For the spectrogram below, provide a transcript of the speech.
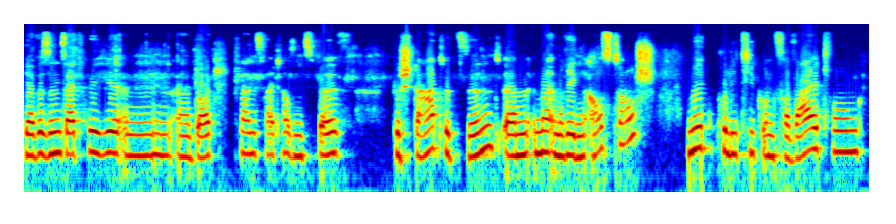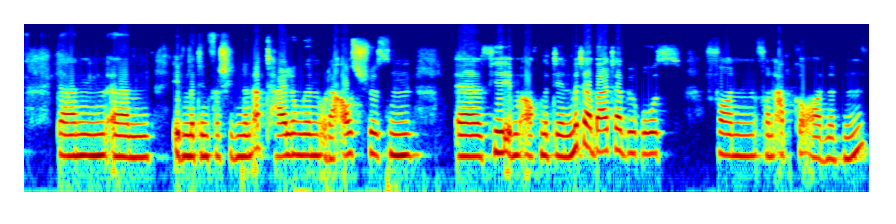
Ja, wir sind, seit wir hier in äh, Deutschland 2012 gestartet sind, ähm, immer im regen Austausch mit Politik und Verwaltung, dann ähm, eben mit den verschiedenen Abteilungen oder Ausschüssen, äh, viel eben auch mit den Mitarbeiterbüros von, von Abgeordneten, mhm.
